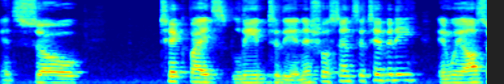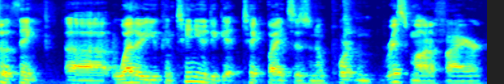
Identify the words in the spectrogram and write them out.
And so tick bites lead to the initial sensitivity. And we also think uh, whether you continue to get tick bites is an important risk modifier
